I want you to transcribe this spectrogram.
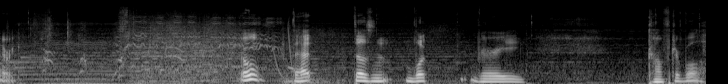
There we go. Oh, that doesn't look very comfortable.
